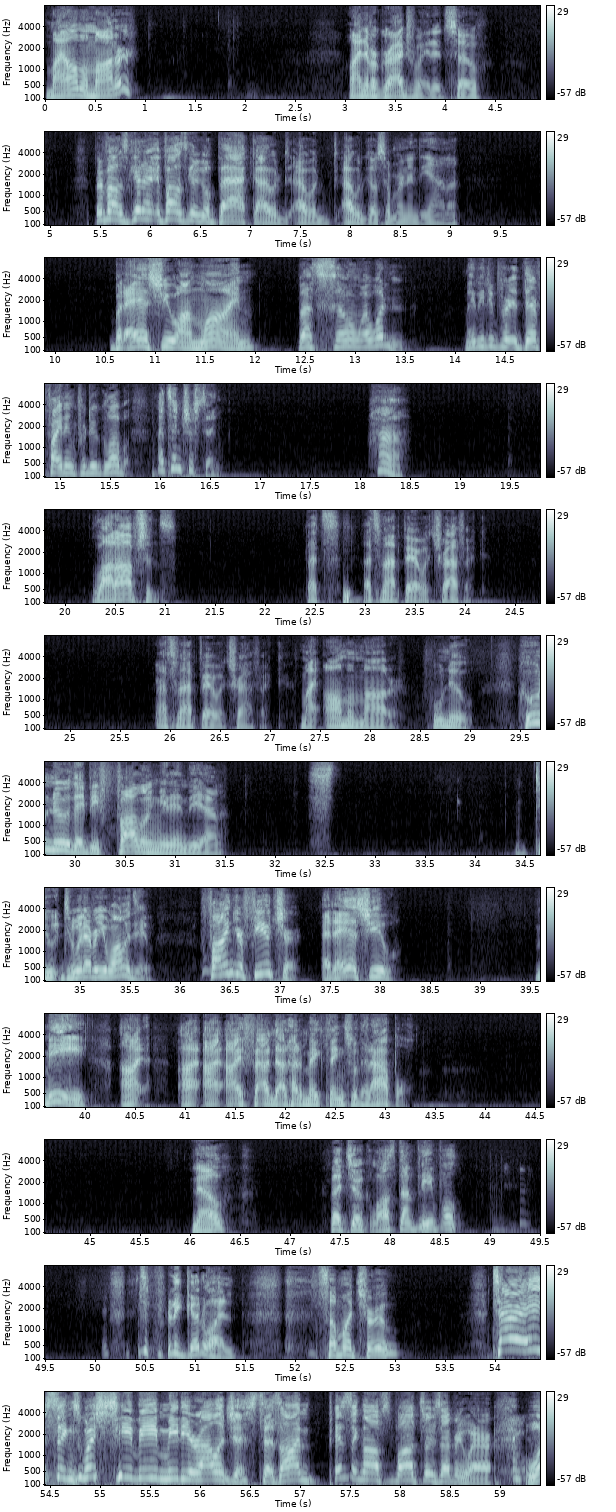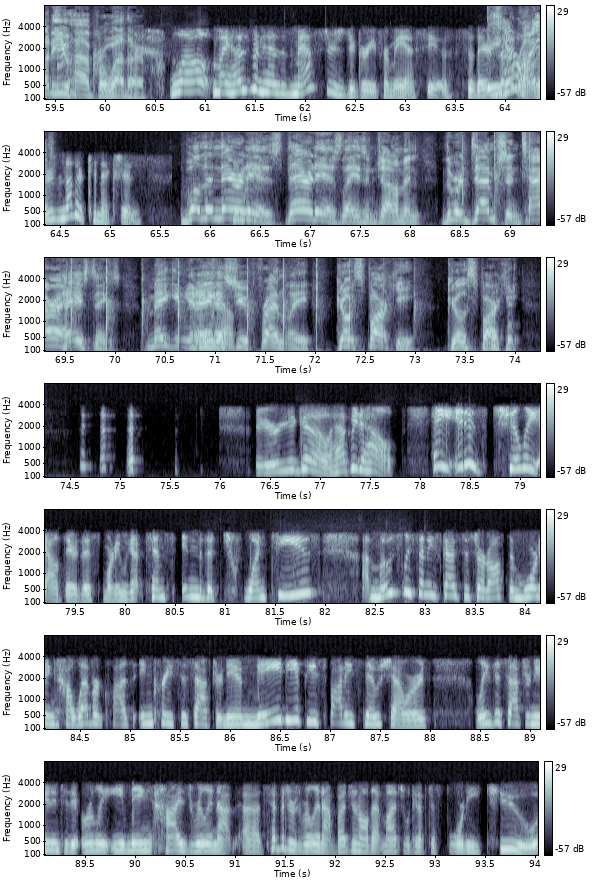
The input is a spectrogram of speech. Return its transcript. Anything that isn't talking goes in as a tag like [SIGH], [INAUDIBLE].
My alma mater? I never graduated, so. But if I was gonna, if I was gonna go back, I would, I would, I would go somewhere in Indiana. But ASU online, that's so I wouldn't. Maybe they're fighting Purdue Global. That's interesting. Huh. A lot of options. That's that's Matt Bear with traffic. That's Matt Bear with traffic. My alma mater. Who knew? Who knew they'd be following me to Indiana? Do do whatever you want to do. Find your future at ASU. Me, I I I found out how to make things with an apple. No? [LAUGHS] That joke lost on people? [LAUGHS] It's a pretty good one. Somewhat true. Tara Hastings, Wish TV meteorologist, says, I'm pissing off sponsors everywhere. What do you have for weather? Well, my husband has his master's degree from ASU. So there is you go. Right? There's another connection. Well, then there it is. There it is, ladies and gentlemen. The redemption, Tara Hastings, making it ASU go. friendly. Go Sparky. Go Sparky. [LAUGHS] there you go. Happy to help. Hey, it is chilly out there this morning. We got temps into the 20s. Uh, mostly sunny skies to start off the morning. However, clouds increase this afternoon. Maybe a few spotty snow showers late this afternoon into the early evening. Highs really not, uh, temperatures really not budging all that much. We'll get up to 42.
